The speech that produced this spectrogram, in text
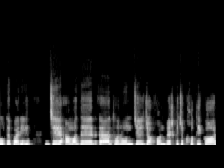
বলতে পারি যে আমাদের ধরুন যে যখন বেশ কিছু ক্ষতিকর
